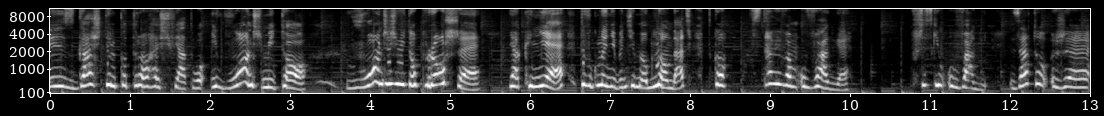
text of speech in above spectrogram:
Y, Zgaś tylko trochę światło i włącz mi to! Włączyć mi to proszę! Jak nie, to w ogóle nie będziemy oglądać, tylko wstawię wam uwagę. Wszystkim uwagi za to, że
